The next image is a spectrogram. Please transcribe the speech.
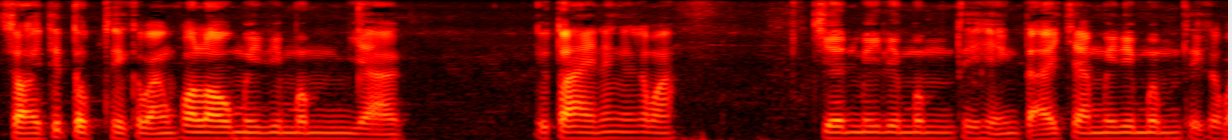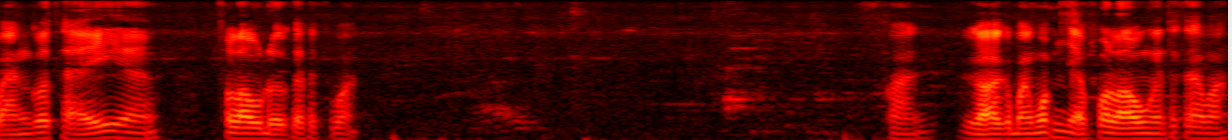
Rồi, tiếp tục thì các bạn follow minimum và đôi tay nữa nha các bạn. Trên minimum thì hiện tại trang minimum thì các bạn có thể ờ, follow được các bạn. Và rồi các bạn bấm vào follow nha tất cả các bạn.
